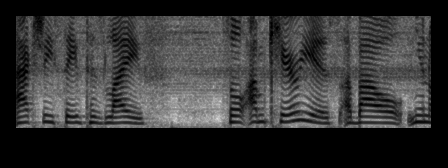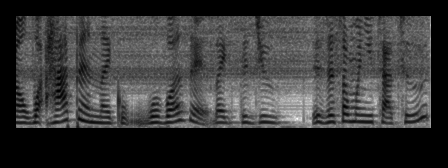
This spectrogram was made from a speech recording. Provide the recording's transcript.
actually saved his life. So I'm curious about, you know, what happened. Like, what was it? Like, did you, is this someone you tattooed?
